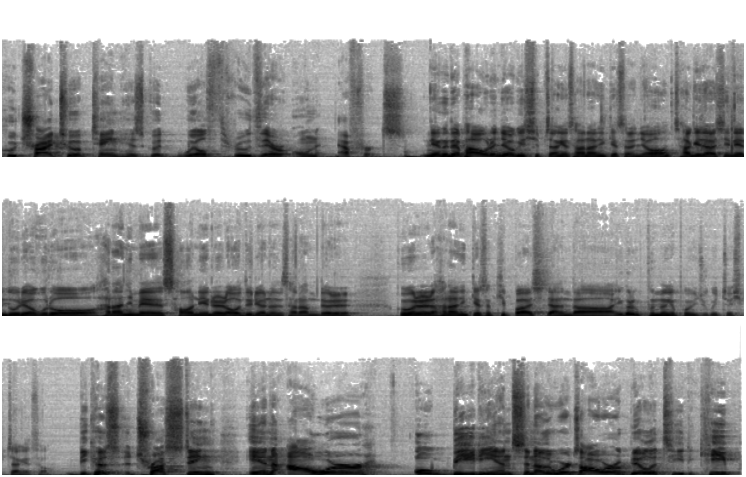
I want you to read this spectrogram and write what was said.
who try to obtain his good will through their own efforts. 예, 근데 바울은 여기 10장에서 하나님께서는요, 자기 자신의 노력으로 하나님의 선의를 얻으려는 사람들, 그걸 하나님께서 기뻐하시지 않는다. 이걸 분명히 보여주고 있죠, 10장에서. Because trusting in our obedience, in other words, our ability to keep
